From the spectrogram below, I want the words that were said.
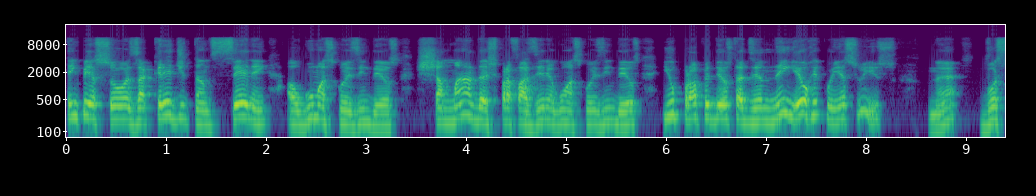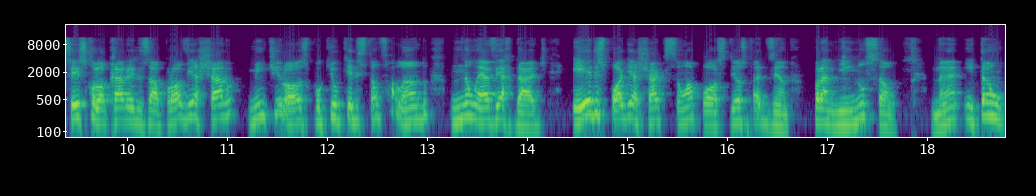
Tem pessoas acreditando serem algumas coisas em Deus, chamadas para fazerem algumas coisas em Deus, e o próprio Deus está dizendo, nem eu reconheço isso né? Vocês colocaram eles à prova e acharam mentirosos, porque o que eles estão falando não é a verdade. Eles podem achar que são apóstolos, Deus está dizendo, para mim não são. Né? Então,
